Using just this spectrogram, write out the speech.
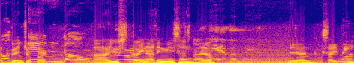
Adventure Park. In daw. Ayos, try natin minsan. Ano? Ayan, exciting.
